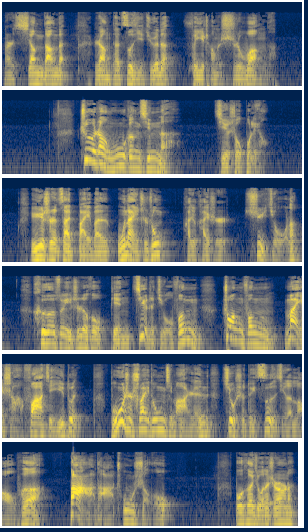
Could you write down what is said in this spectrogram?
而相当的让他自己觉得非常的失望啊！这让吴更新呢接受不了，于是，在百般无奈之中，他就开始酗酒了。喝醉之后，便借着酒疯装疯卖傻发泄一顿，不是摔东西骂人，就是对自己的老婆大打出手。不喝酒的时候呢，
